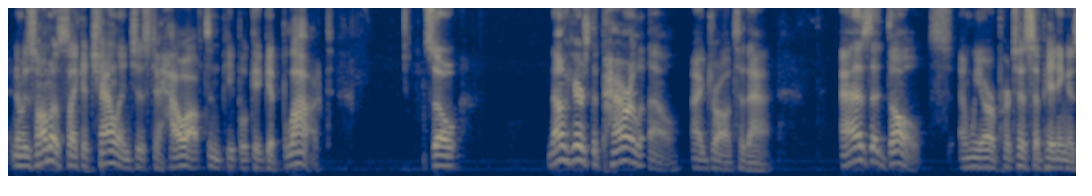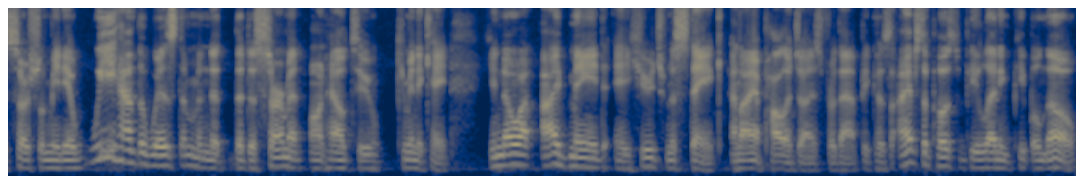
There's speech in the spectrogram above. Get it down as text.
and it was almost like a challenge as to how often people could get blocked. So now here's the parallel I draw to that. As adults, and we are participating in social media, we have the wisdom and the, the discernment on how to communicate you know what? I've made a huge mistake and I apologize for that because I'm supposed to be letting people know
